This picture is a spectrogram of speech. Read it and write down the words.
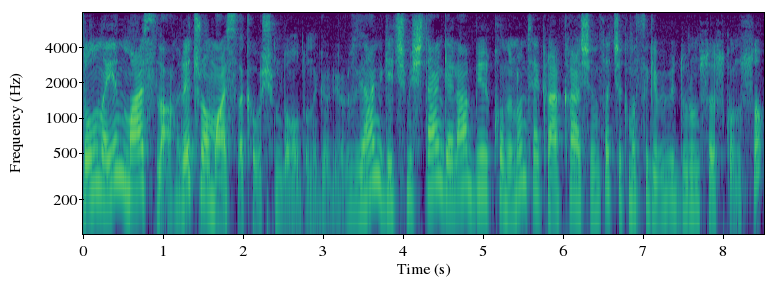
Dolunay'ın Mars'la, retro Mars'la kavuşumda olduğunu görüyoruz. Yani geçmişten gelen bir konunun tekrar karşınıza çıkması gibi bir durum söz konusu.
